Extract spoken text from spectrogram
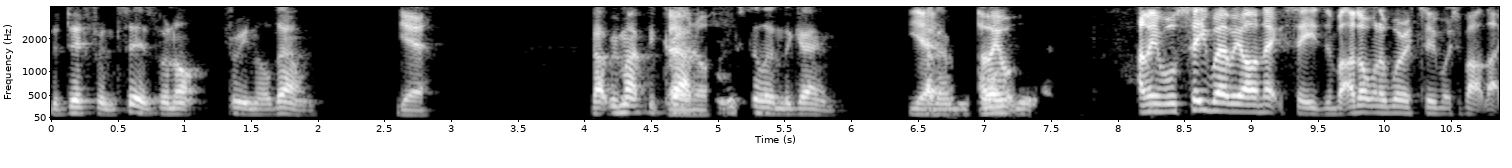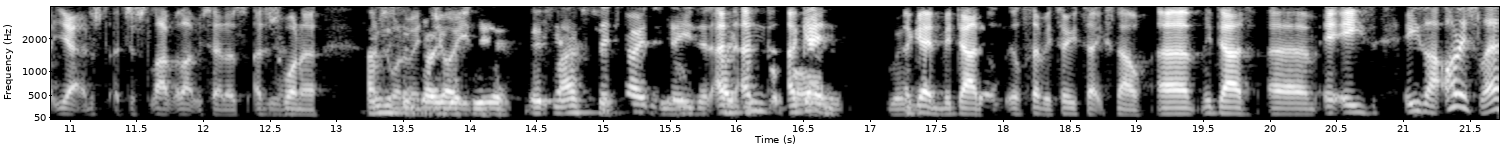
the difference is we're not 3 0 down. Yeah. That we might be crap, but we're still in the game. Yeah. I mean, I mean, we'll see where we are next season, but I don't want to worry too much about that yet. I just, I just like, like we said, I just, I just yeah. want to. I'm just, just enjoy this year. It's yeah, nice to enjoy the season, and, and again, Again, my dad, he'll, he'll, send me two texts now. Um, my dad, um, he's he's like, honestly,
